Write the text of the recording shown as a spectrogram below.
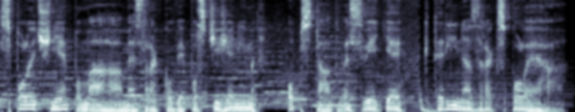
Společně pomáháme zrakově postiženým obstát ve světě, který na zrak spoléhá.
